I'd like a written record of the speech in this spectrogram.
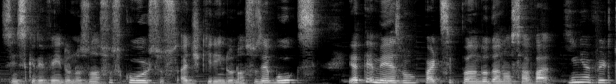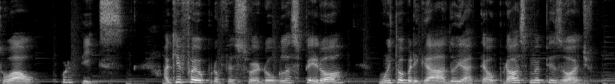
se inscrevendo nos nossos cursos, adquirindo nossos e-books e até mesmo participando da nossa vaquinha virtual por Pix. Aqui foi o professor Douglas Peiró, muito obrigado e até o próximo episódio.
